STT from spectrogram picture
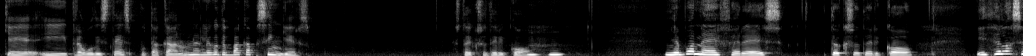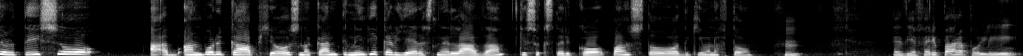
Και οι τραγουδιστές που τα κάνουν λέγονται backup singers στο εξωτερικο Μια που ανέφερες το εξωτερικό, ήθελα να σε ρωτήσω αν μπορεί κάποιος να κάνει την ίδια καριέρα στην Ελλάδα και στο εξωτερικό πάνω στο αντικείμενο αυτό. Ενδιαφέρει πάρα πολύ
